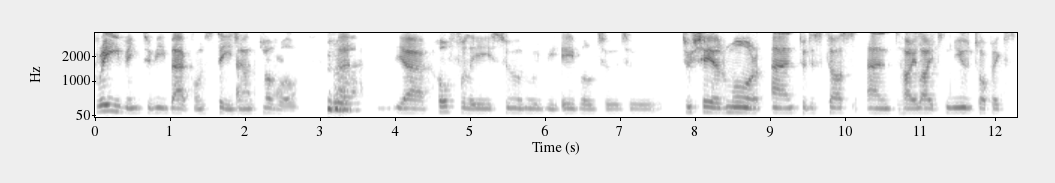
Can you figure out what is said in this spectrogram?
braving to be back on stage and travel. Mm-hmm. Uh, yeah, hopefully soon we'll be able to to to share more and to discuss and highlight new topics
